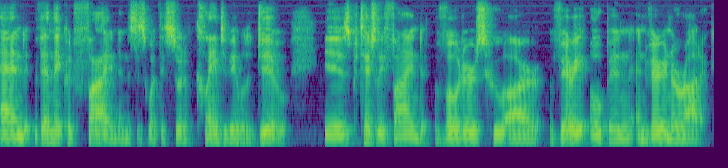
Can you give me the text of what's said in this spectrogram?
And then they could find, and this is what they sort of claim to be able to do, is potentially find voters who are very open and very neurotic.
